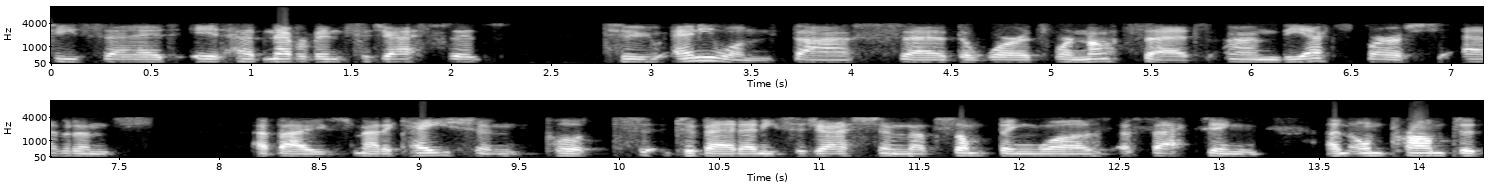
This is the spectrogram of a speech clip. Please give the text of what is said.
she said it had never been suggested to anyone that uh, the words were not said, and the expert evidence about medication put to bed any suggestion that something was affecting an unprompted,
